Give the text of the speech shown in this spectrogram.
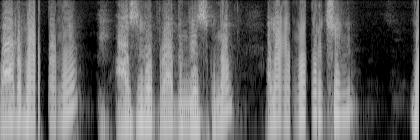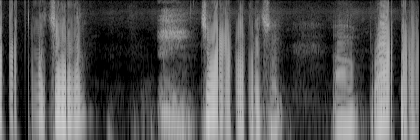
పాట పాడతాము ఆశీర్వాద ప్రార్థన చేసుకుందాం. అలాగే మోకరించండి మోకరించండి చివరిగా. చివరిగా మోకరించండి ప్రార్థన.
